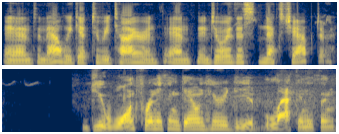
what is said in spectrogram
And now we get to retire and, and enjoy this next chapter. Do you want for anything down here? Do you lack anything?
